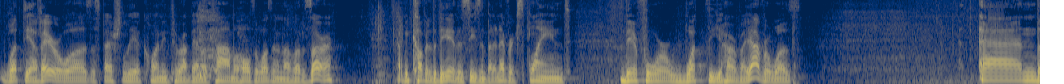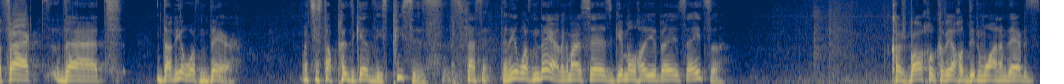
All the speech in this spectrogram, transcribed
what the Avera was, especially according to Rabbeinu Tam, who holds it wasn't an Avodah Zarah that we covered at the beginning of the season, but I never explained, therefore, what the Harvayavra was. And the fact that Daniel wasn't there. Once you start putting together these pieces, it's fascinating. Daniel wasn't there. And the Gemara says, Gimel Hayubei Eitza. Kosh Baruch Hu didn't want him there because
